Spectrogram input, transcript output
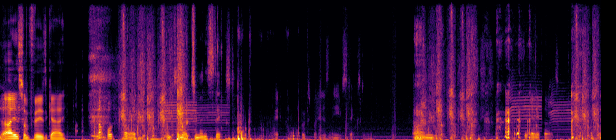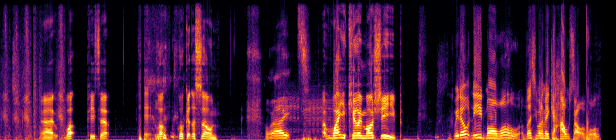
I here's some food, guy. I'm not Bugs Bunny. Oops, I made too many sticks. Bugs Bunny doesn't eat sticks, does he? Did any? Alright, what, Peter? It, look, look at the sun. alright. Uh, Why are you killing more sheep? We don't need more wool, unless you want to make a house out of wool.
